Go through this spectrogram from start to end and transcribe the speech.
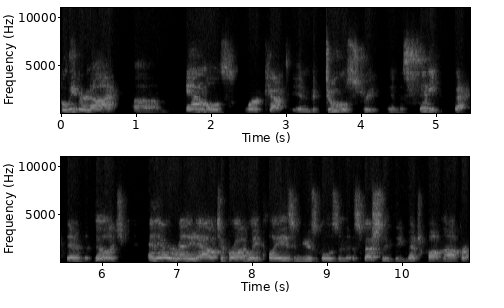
believe it or not, um, animals were kept in MacDougal Street in the city back then in the village. And they were rented out to Broadway plays and musicals, and especially the Metropolitan Opera.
